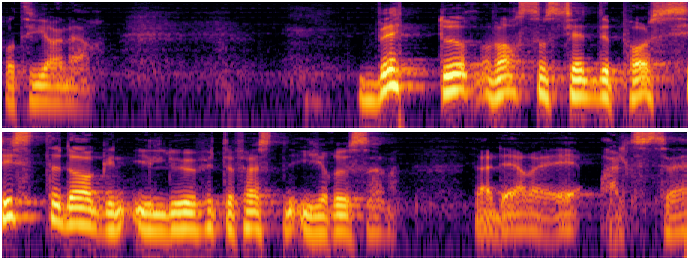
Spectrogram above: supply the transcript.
for tida nær. Vet du hva som skjedde på siste dagen i løvehyttefesten i Jerusalem? Det der er altså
